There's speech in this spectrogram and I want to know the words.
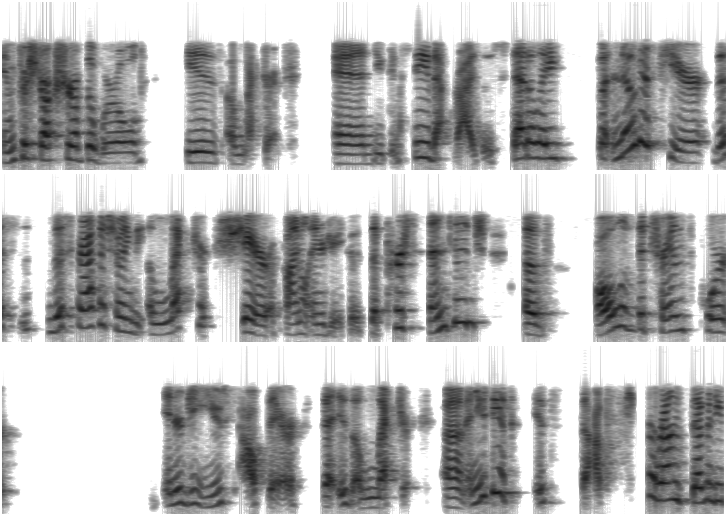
infrastructure of the world is electric. And you can see that rises steadily. But notice here, this, this graph is showing the electric share of final energy. So it's the percentage of all of the transport energy use out there that is electric. Um, and you see it's, it stops around 70%.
